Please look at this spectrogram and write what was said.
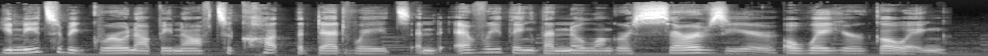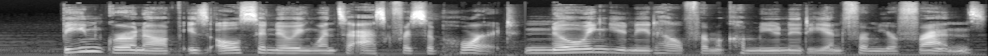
You need to be grown up enough to cut the dead weights and everything that no longer serves you or where you're going. Being grown up is also knowing when to ask for support, knowing you need help from a community and from your friends,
